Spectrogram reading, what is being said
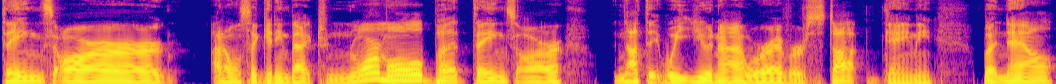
things are I don't want to say getting back to normal, but things are not that we you and I were ever stopped gaming, but now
